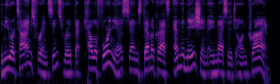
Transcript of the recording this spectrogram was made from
The New York Times, for instance, wrote that California sends Democrats and the nation a message on crime.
